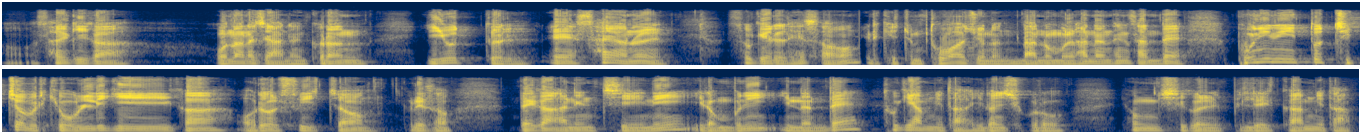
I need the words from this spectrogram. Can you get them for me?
어, 살기가 원활하지 않은 그런 이웃들의 사연을 소개를 해서 이렇게 좀 도와주는 나눔을 하는 행사인데 본인이 또 직접 이렇게 올리기가 어려울 수 있죠. 그래서 내가 아닌 지인이 이런 분이 있는데 토기합니다. 이런 식으로 형식을 빌릴까 합니다.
